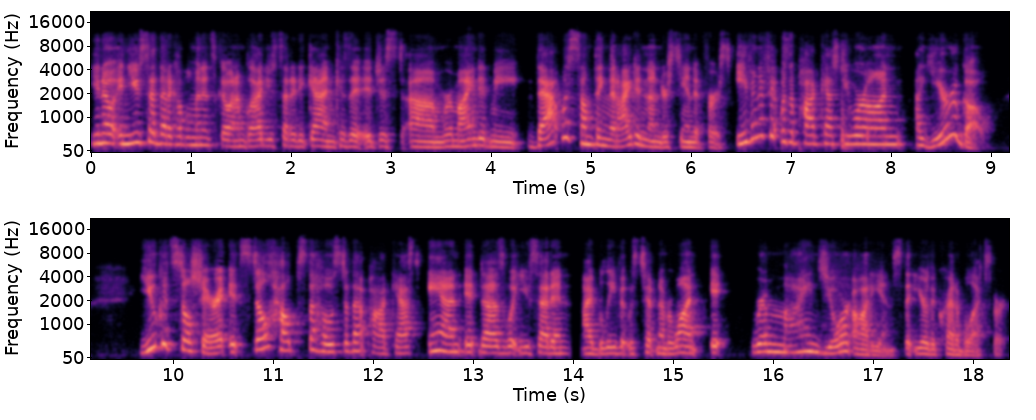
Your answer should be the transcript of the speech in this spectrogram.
You know, and you said that a couple minutes ago, and I'm glad you said it again because it, it, just um, reminded me that was something that I didn't understand at first. Even if it was a podcast you were on a year ago, you could still share it. It still helps the host of that podcast. And it does what you said in, I believe it was tip number one, it reminds your audience that you're the credible expert.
